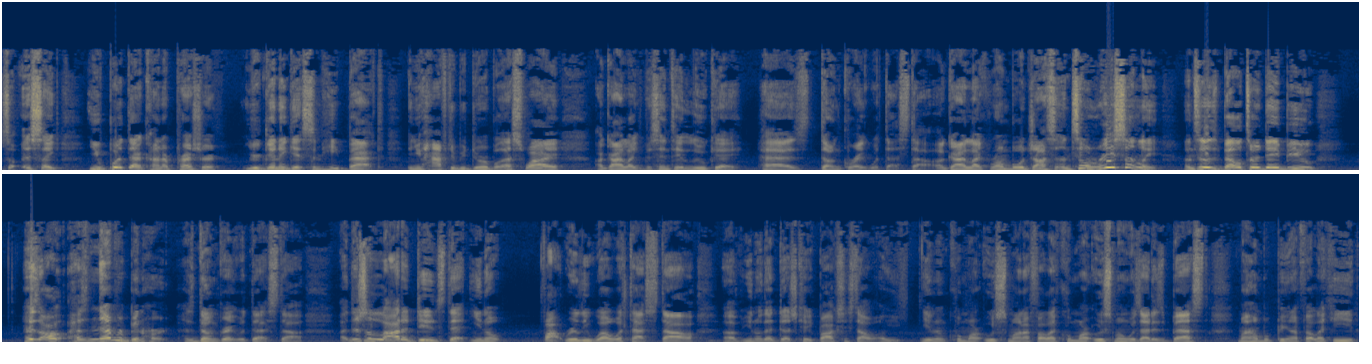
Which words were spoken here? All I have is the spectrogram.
So it's like you put that kind of pressure, you're gonna get some heat back, and you have to be durable. That's why a guy like Vicente Luque has done great with that style. A guy like Rumble Johnson, until recently, until his Bellator debut, has all has never been hurt. Has done great with that style. Uh, there's a lot of dudes that you know fought really well with that style of you know that Dutch kickboxing style. Oh, even Kamaru Usman, I felt like Kamaru Usman was at his best. My humble opinion, I felt like he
